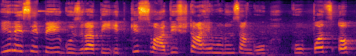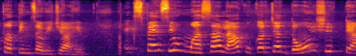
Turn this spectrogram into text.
ही रेसिपी गुजराती इतकी स्वादिष्ट आहे म्हणून सांगू खूपच अप्रतिम चवीची आहे. एक्सपेन्सिव्ह मसाला कुकरच्या दोन शिट्ट्या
